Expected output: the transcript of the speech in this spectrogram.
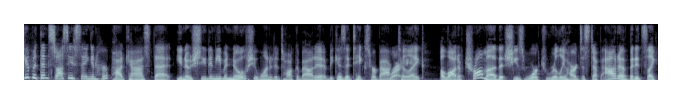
Yeah, but then Stassi's saying in her podcast that, you know, she didn't even know if she wanted to talk about it because it takes her back to like a lot of trauma that she's worked really hard to step out of. But it's like,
